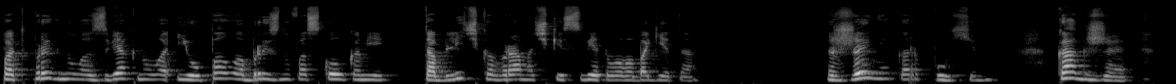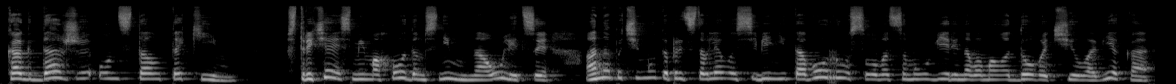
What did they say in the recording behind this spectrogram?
Подпрыгнула, звякнула и упала, брызнув осколками, табличка в рамочке светлого багета. Женя Карпухин. Как же, когда же он стал таким? Встречаясь мимоходом с ним на улице, она почему-то представляла себе не того рослого самоуверенного молодого человека,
